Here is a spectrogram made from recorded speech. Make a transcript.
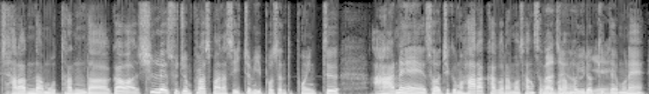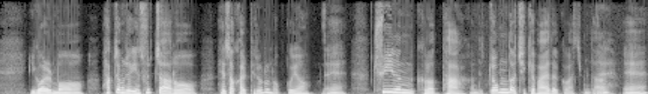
잘한다, 못한다가 신뢰 수준 플러스 마이너스 2.2%포인트 안에서 지금 하락하거나 뭐 상승하거나 맞아요. 뭐 이렇기 예. 때문에 이걸 뭐 확정적인 숫자로 해석할 필요는 없고요. 네. 예. 추이는 그렇다. 근데 좀 더 지켜봐야 될 것 같습니다. 네. 예.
